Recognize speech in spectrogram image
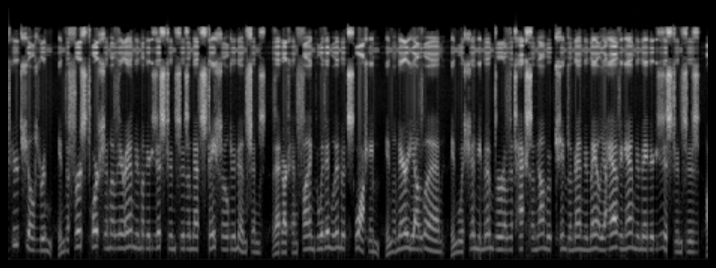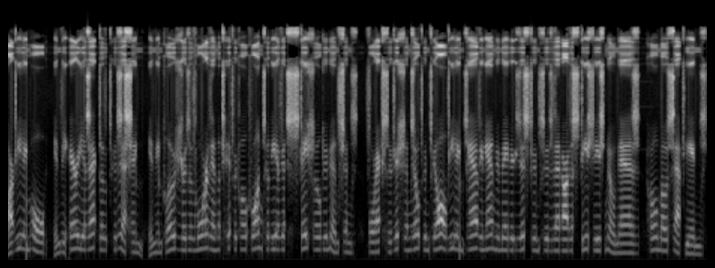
two children, in the first portion of their animate existences in that spatial dimensions, that are confined within limits walking, in an area of land, in which any member of the taxonomic kingdom Animalia having animate existences, are being old, in the areas active possessing, in enclosures of more than the typical quantity of its spatial dimensions, for exhibitions open to all beings having animate existences that are the species known as Homo sapiens.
